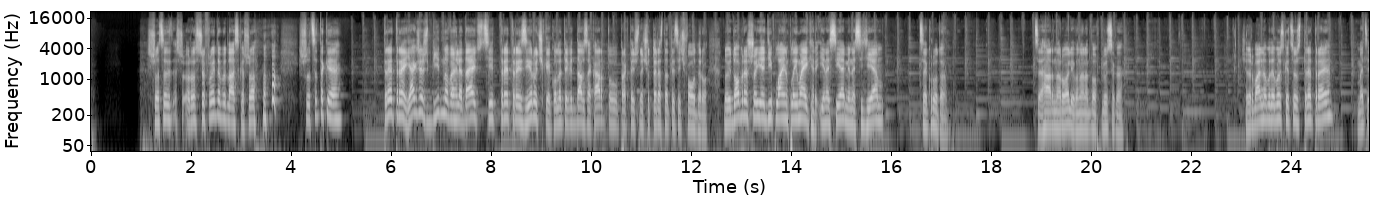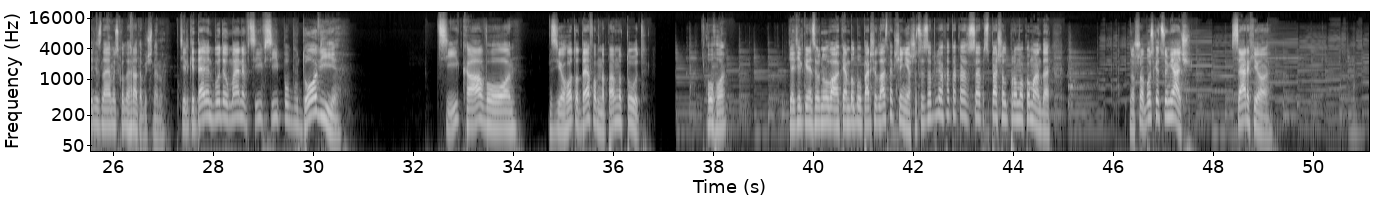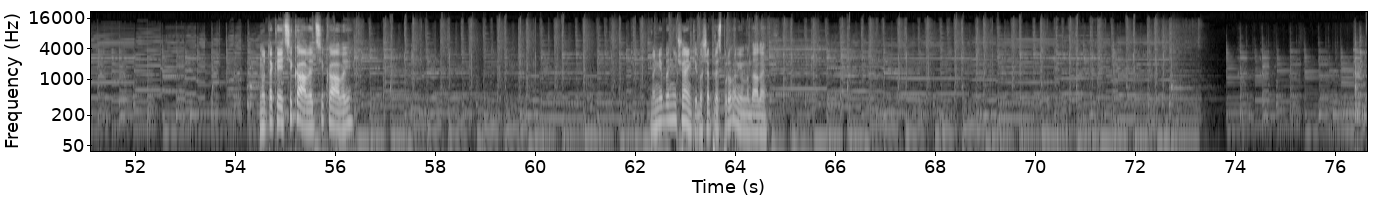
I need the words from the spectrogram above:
Що це? Розшифруйте, будь ласка, що. Що це таке? 3-3. Як же ж бідно виглядають ці 3-3 зірочки, коли ти віддав за карту практично 400 тисяч фолдеру. Ну і добре, що є Deep Line Playmaker і на CM, і на CDM. Це круто. Це гарна роль, і вона на двох плюсиках. Чи нормально буде Бускетсу з 3-3? Ми це дізнаємось, коли грати почнемо. Тільки де він буде у мене в цій всій побудові? Цікаво. З його то дефом, напевно, тут. Ого. Я тільки не звернув увагу, Кембл був перший власник чи ні? Що це за бляха така спешл промо команда? Ну що, Бускетсу м'яч. Серхіо. Ну такий цікавий, цікавий. Ну ніби нічогенький, бо ще приспрувом йому дали.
